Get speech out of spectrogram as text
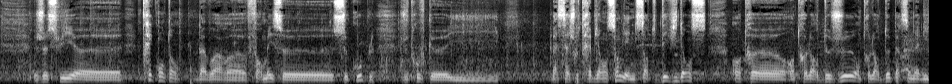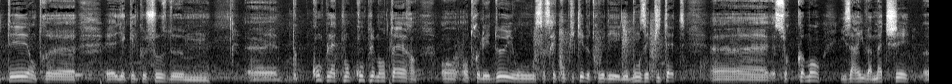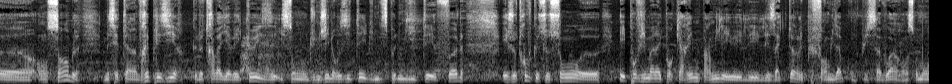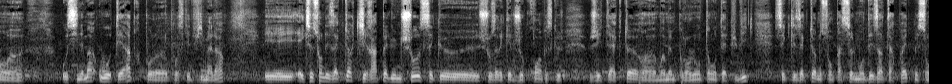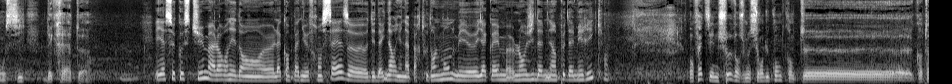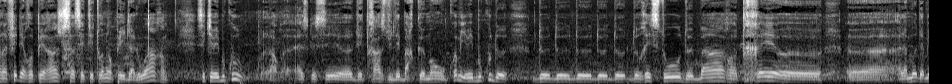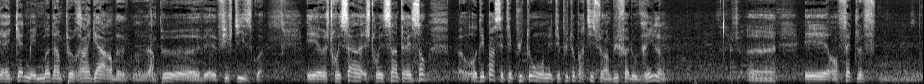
Je suis euh, très content d'avoir euh, formé ce, couple. Je trouve que bah, ça joue très bien ensemble. Il y a une sorte d'évidence entre leurs deux jeux, entre leurs deux personnalités. Entre il y a quelque chose de complètement complémentaire entre les deux et où ça serait compliqué de trouver des, les bons épithètes euh, sur comment ils arrivent à matcher euh, ensemble. Mais c'était un vrai plaisir que de travailler avec eux. Ils, sont d'une générosité d'une disponibilité folle. Et je trouve que ce sont, euh, et pour Vimala et pour Karim, parmi les acteurs les plus formidables qu'on puisse avoir en ce moment euh, au cinéma ou au théâtre pour, pour ce qui est de Vimala. Et, et, que ce sont des acteurs qui rappellent une chose, c'est que, chose à laquelle je crois, parce que j'ai été acteur euh, moi-même pendant longtemps au théâtre public, c'est que les acteurs ne sont pas seulement des interprètes, mais sont aussi des créateurs. Et il y a ce costume, alors on est dans euh, la campagne française, euh, des diners il y en a partout dans le monde, mais il y a quand même l'envie d'amener un peu d'Amérique. En fait, c'est une chose dont je me suis rendu compte quand, euh, quand on a fait des repérages, ça c'était tourné en Pays de la Loire, c'est qu'il y avait beaucoup, alors est-ce que c'est euh, des traces du débarquement ou quoi, mais il y avait beaucoup de, de, de, de, de, restos, de bars très euh, euh, à la mode américaine, mais une mode un peu ringarde, un peu euh, 50s quoi. Et euh, je trouvais ça, je trouvais ça intéressant. Au départ, c'était plutôt, on était plutôt parti sur un Buffalo Grill. Euh, et en fait,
